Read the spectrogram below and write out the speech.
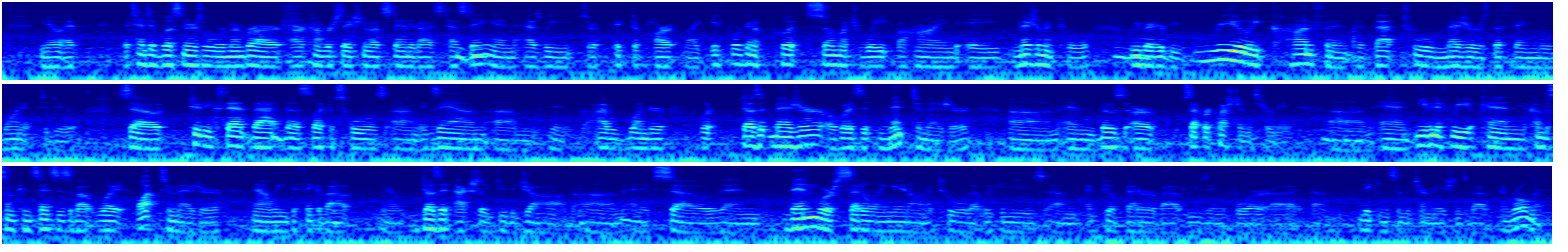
you know, if attentive listeners will remember our, our conversation about standardized testing, and as we sort of picked apart, like if we're going to put so much weight behind a measurement tool, we better be really confident that that tool measures the thing we want it to do. So, to the extent that the selective schools um, exam, um, you know, I would wonder what does it measure or what is it meant to measure, um, and those are separate questions for me. Um, and even if we can come to some consensus about what it ought to measure, now we need to think about, you know, does it actually do the job? Um, and if so, then then we're settling in on a tool that we can use um, and feel better about using for uh, um, making some determinations about enrollment.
